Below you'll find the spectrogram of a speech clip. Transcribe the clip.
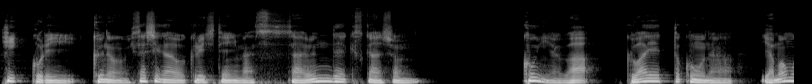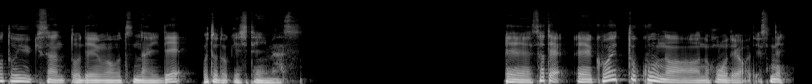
ヒッコリー、久野久志がお送りしています。サウンドエクスカーション。今夜は、クワイエットコーナー、山本裕樹さんと電話をつないでお届けしています。えーさて、えークワイエットコーナーの方ではですね、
